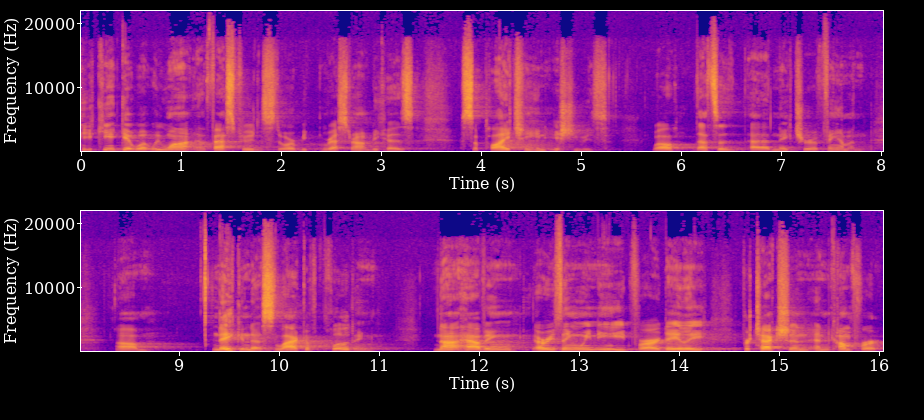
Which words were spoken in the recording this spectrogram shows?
you, can't get what we want at a fast food store, be, restaurant because supply chain issues. Well, that's a, a nature of famine. Um, nakedness, lack of clothing, not having everything we need for our daily protection and comfort,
